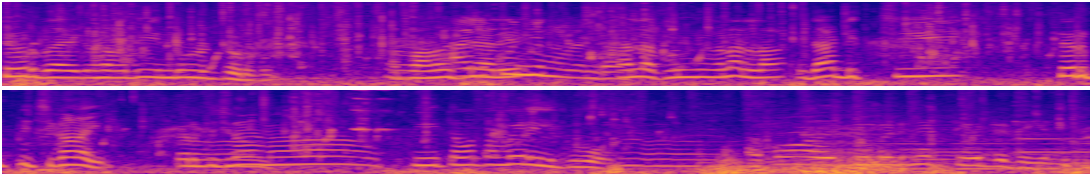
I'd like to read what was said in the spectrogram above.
ചെറുതായിരിക്കുന്ന സമയത്ത് ഇതിന്റെ ഉള്ളിട്ട് കൊടുക്കും. അപ്പൊ വെച്ചാൽ കുഞ്ഞുങ്ങളുണ്ട്? അല്ല കുഞ്ഞുങ്ങളല്ല. ഇത് അടിച്ച് തെറിപ്പിച്ച് കളയും. തെറിപ്പിച്ച് കളയുമ്പോൾ തീറ്റ മൊത്തം വെളിയിലേക്ക് പോകും. അപ്പോൾ അതിന് വേണ്ടി നെറ്റ് കെട്ടിട്ടിരിക്കണം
